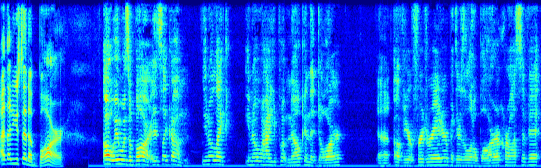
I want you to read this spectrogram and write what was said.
I thought you said a bar. Oh, it was a bar. It's like um, you know, like you know how you put milk in the door Uh-huh. of your refrigerator, but there's a little bar across of it.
